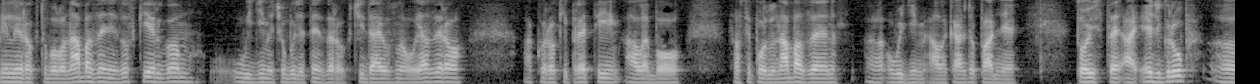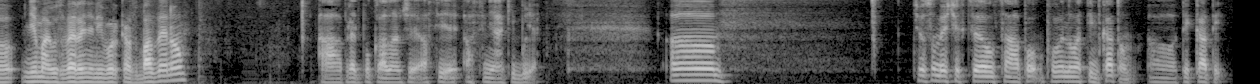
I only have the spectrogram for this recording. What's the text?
Milý rok to bolo na bazéne so skiergom. Uvidíme, čo bude tento rok. Či dajú znovu jazero, ako roky predtým, alebo zase pôjdu na bazén. Uh, uvidíme, ale každopádne to isté aj Edge Group. Uh, nemajú zverejnený workout s bazénom a predpokladám, že asi, asi nejaký bude. Čo som ešte chcel sa po, povenovať tým katom, tie katy.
